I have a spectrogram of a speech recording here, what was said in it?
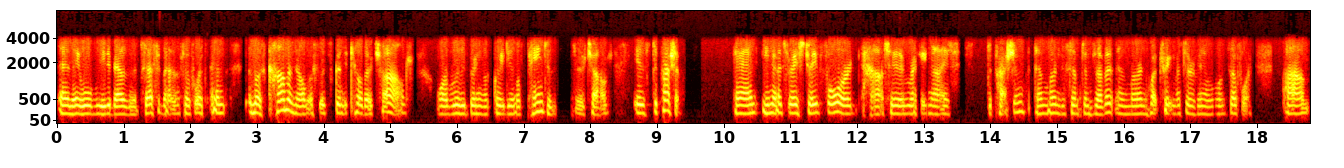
and they will read about it and obsess about it and so forth. And the most common illness that's going to kill their child or really bring a great deal of pain to their child is depression. And, you know, it's very straightforward how to recognize depression and learn the symptoms of it and learn what treatments are available and so forth. Um,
